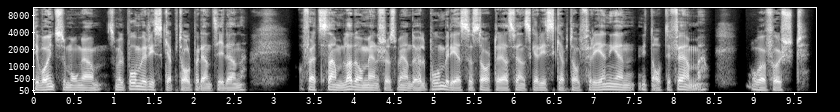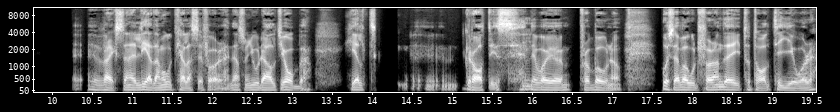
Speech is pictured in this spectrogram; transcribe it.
det var inte så många som höll på med riskkapital på den tiden. Och för att samla de människor som ändå höll på med det så startade jag Svenska riskkapitalföreningen 1985 och var först eh, verkställande ledamot kallas det för, den som gjorde allt jobb. Helt eh, gratis, det var ju pro bono. Och sen var jag ordförande i totalt tio år.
